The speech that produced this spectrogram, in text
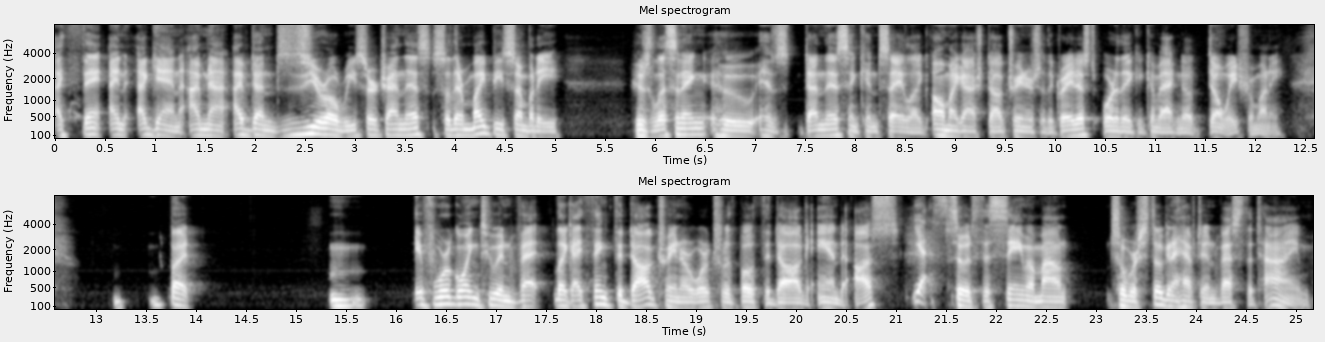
I think and again, I'm not I've done zero research on this, so there might be somebody who's listening who has done this and can say like, "Oh my gosh, dog trainers are the greatest," or they could come back and go, "Don't waste your money." But if we're going to invest like I think the dog trainer works with both the dog and us. Yes. So it's the same amount so we're still going to have to invest the time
